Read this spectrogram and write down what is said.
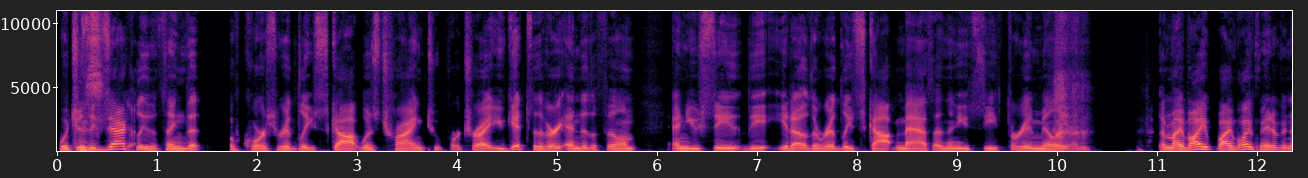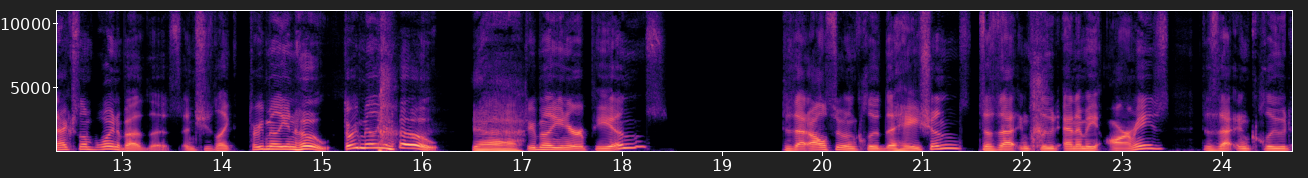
which is exactly the thing that, of course, Ridley Scott was trying to portray. You get to the very end of the film and you see the, you know, the Ridley Scott math, and then you see three million. and my wife, my wife made an excellent point about this, and she's like, three million who? Three million who? Yeah. Three million Europeans? Does that also include the Haitians? Does that include enemy armies? Does that include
